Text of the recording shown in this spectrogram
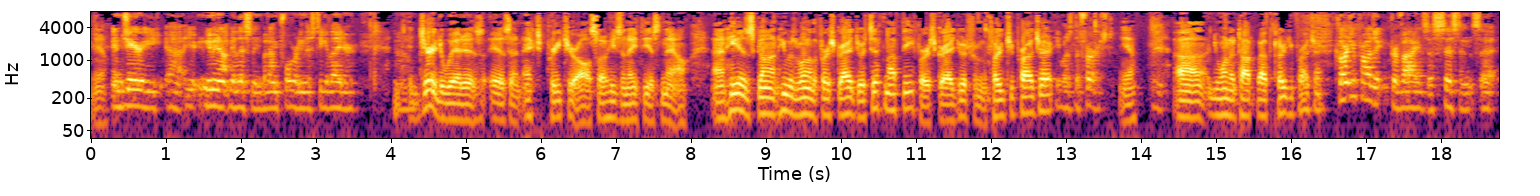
Yeah. And Jerry, uh, you, you may not be listening, but I'm forwarding this to you later. Um, Jerry DeWitt is is an ex preacher. Also, he's an atheist now, and he has gone. He was one of the first graduates, if not the first graduate, from the Clergy Project. he was the first. Yeah. Uh, you want to talk about the Clergy Project? Clergy Project provides assistance. Uh,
